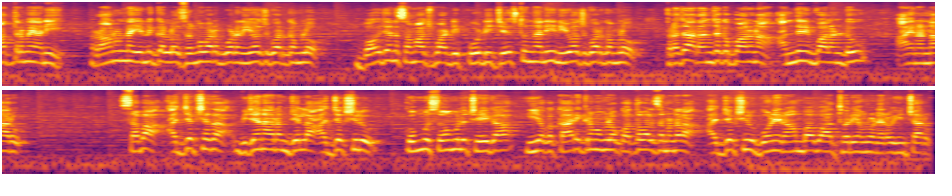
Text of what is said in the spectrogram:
మాత్రమే అని రానున్న ఎన్నికల్లో శృంగవరపుగూడ నియోజకవర్గంలో బహుజన సమాజ్ పార్టీ పోటీ చేస్తుందని నియోజకవర్గంలో ప్రజా రంజక పాలన అందినివ్వాలంటూ ఆయన అన్నారు. సభ అధ్యక్షత విజయనగరం జిల్లా అధ్యక్షులు కొమ్ము సోములు చేయగా ఈ యొక్క కార్యక్రమంలో కొత్త వలస మండల అధ్యక్షులు బోని రాంబాబు ఆధ్వర్యంలో నిర్వహించారు.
